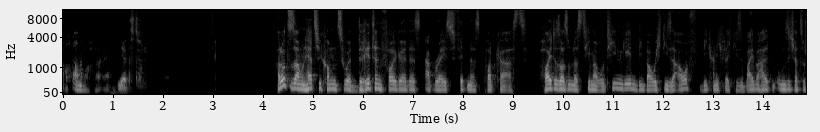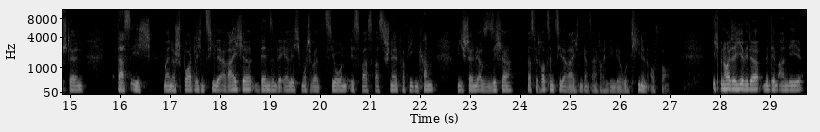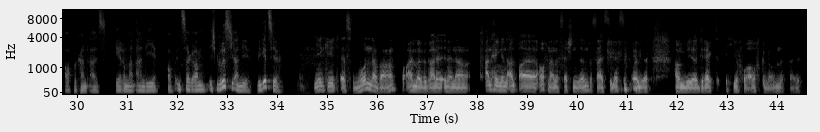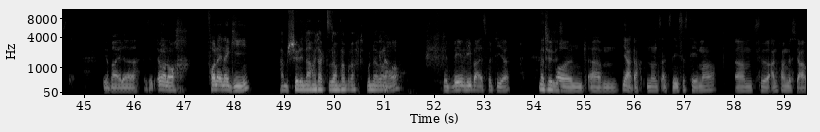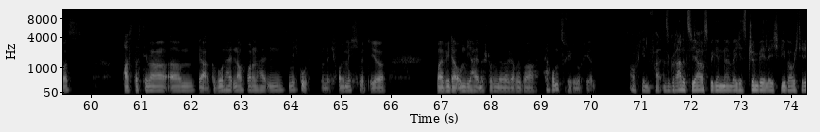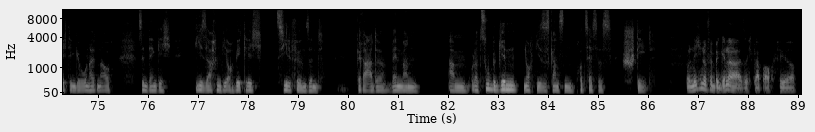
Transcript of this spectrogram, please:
Aufnahme noch. Ne? Ja. Jetzt. Hallo zusammen und herzlich willkommen zur dritten Folge des Uprace Fitness Podcasts. Heute soll es um das Thema Routinen gehen. Wie baue ich diese auf? Wie kann ich vielleicht diese beibehalten, um sicherzustellen, dass ich meine sportlichen Ziele erreiche? Denn sind wir ehrlich, Motivation ist was, was schnell verfliegen kann. Wie stellen wir also sicher, dass wir trotzdem Ziele erreichen? Ganz einfach, indem wir Routinen aufbauen. Ich bin heute hier wieder mit dem Andi, auch bekannt als Ehrenmann Andi auf Instagram. Ich begrüße dich, Andi. Wie geht's dir? Mir geht es wunderbar, vor allem weil wir gerade in einer anhängenden An äh, Aufnahmesession sind. Das heißt, die letzte Folge haben wir direkt hiervor aufgenommen. Das heißt, wir beide sind immer noch voller Energie. Haben schön den Nachmittag zusammen verbracht. Wunderbar. Genau. Mit wem lieber als mit dir? Natürlich. Und ähm, ja, dachten uns als nächstes Thema ähm, für Anfang des Jahres passt das Thema ähm, ja, Gewohnheiten aufbauen und halten ziemlich gut. Und ich freue mich mit dir mal wieder um die halbe Stunde darüber herum zu philosophieren. Auf jeden Fall. Also gerade zu Jahresbeginn, ne, welches Gym wähle ich, wie baue ich die richtigen Gewohnheiten auf, sind, denke ich, die Sachen, die auch wirklich zielführend sind. Gerade wenn man am oder zu Beginn noch dieses ganzen Prozesses steht. Und nicht nur für Beginner, also ich glaube auch für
